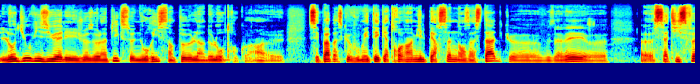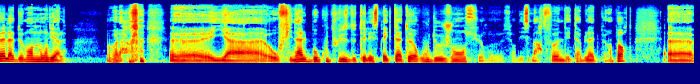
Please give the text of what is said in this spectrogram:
l'audiovisuel et les Jeux Olympiques se nourrissent un peu l'un de l'autre. quoi, hein. Euh, C'est pas parce que vous mettez 80 000 personnes dans un stade que vous avez euh, euh, satisfait la demande mondiale. Voilà. Euh, Il y a au final beaucoup plus de téléspectateurs ou de gens sur, euh, sur des smartphones, des tablettes, peu importe, euh,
